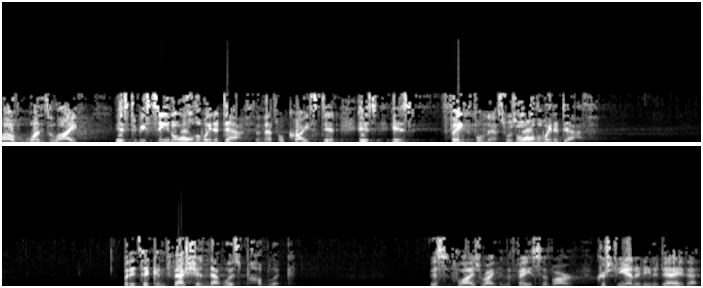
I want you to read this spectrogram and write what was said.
of one's life is to be seen all the way to death. And that's what Christ did. His, his faithfulness was all the way to death. But it's a confession that was public. This flies right in the face of our Christianity today that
